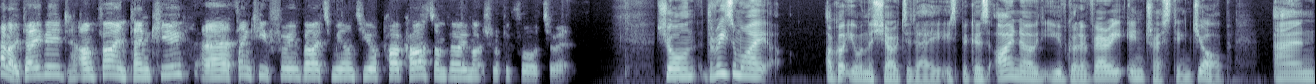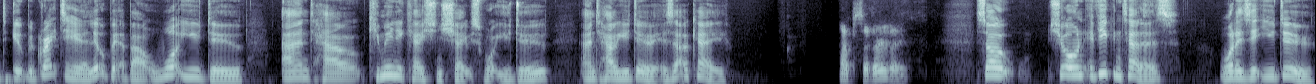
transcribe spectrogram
Hello, David. I'm fine, thank you. Uh, thank you for inviting me onto your podcast. I'm very much looking forward to it. Sean, the reason why I got you on the show today is because I know that you've got a very interesting job, and it would be great to hear a little bit about what you do and how communication shapes what you do and how you do it. Is that okay? Absolutely. So, Sean, if you can tell us, what is it you do?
